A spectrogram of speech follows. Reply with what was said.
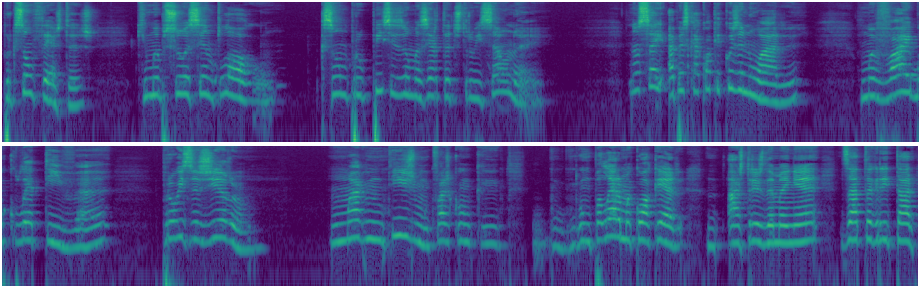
porque são festas que uma pessoa sente logo que são propícias a uma certa destruição, não é? Não sei, há vezes que há qualquer coisa no ar, uma vibe coletiva para o exagero. Um magnetismo que faz com que um palerma qualquer às três da manhã desate a gritar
